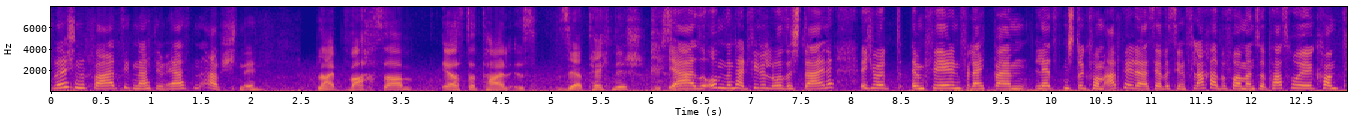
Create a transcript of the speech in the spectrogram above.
Zwischenfazit nach dem ersten Abschnitt. Bleibt wachsam. Erster Teil ist sehr technisch. Ja, also oben sind halt viele lose Steine. Ich würde empfehlen, vielleicht beim letzten Stück vom Uphill, da ist ja ein bisschen flacher, bevor man zur Passruhe kommt,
